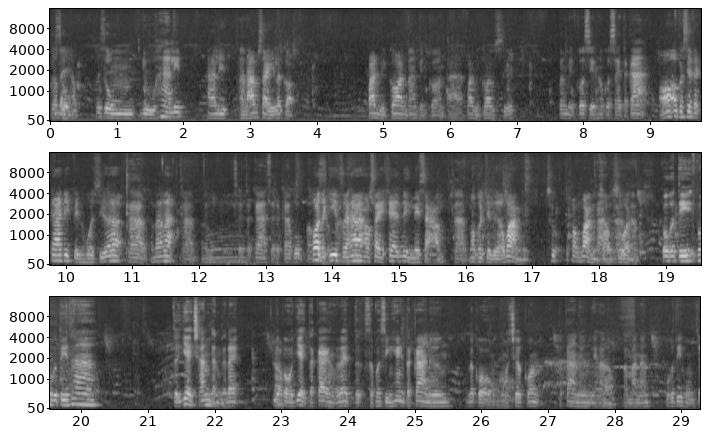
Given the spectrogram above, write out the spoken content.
ผเท่าสไหร่มครับผสมอยู่ห้าลิตรห้าลิตรครับน้ำใส่แล้วก็ปั้นเป็นก้อนปั้นเป็นก้อนอ่าปั้นเป็นก้อนเซตปั้นเป็นก้อนเสร็จเขาก็ใส่ตะกร้าอ๋อเอาไปเซตตะกร้าที่เป็นหัวเชื้อครับอันนั้นอะครับอ๋อใส่ตะกร้าใส่ตะกร้าปุ๊บเาเพราะตะกี้ใส่ห้าเขาใส่แค่หนึ่งในสามครับมันก็จะเหลือว่างช่วงช่องว่างครับสองส่วนครับปกติปกติถ้า จะแยกชั้นกันก็ได้ ครับแล้วก็แยกตะกร้ากันก็ได้ตะสรรพสิ่งแห้งตะกร้าหนึ่งแล้วก็หัวเชื้อก้อนตะกร้าหนึ่งเนี่ยครับครับ ประมาณนั้นปกติผมใจ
